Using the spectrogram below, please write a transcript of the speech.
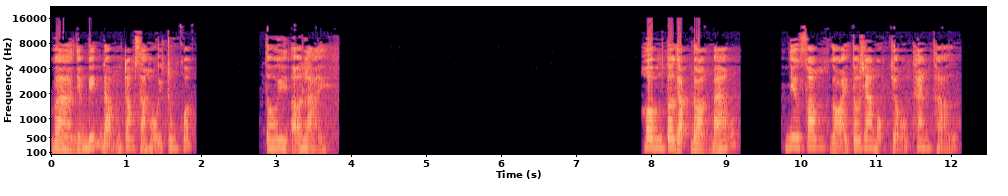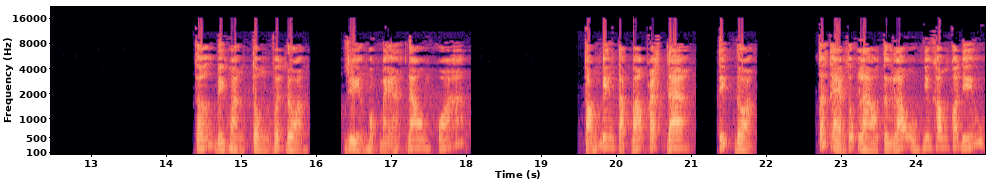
và những biến động trong xã hội Trung Quốc? Tôi ở lại. Hôm tôi gặp đoàn báo, Như Phong gọi tôi ra một chỗ than thở. Tớ bị Hoàng Tùng với đoàn, riêng một mẻ đau quá. Tổng biên tập báo Pravda tiếp đoàn. Tớ thèm thuốc lào từ lâu nhưng không có điếu.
